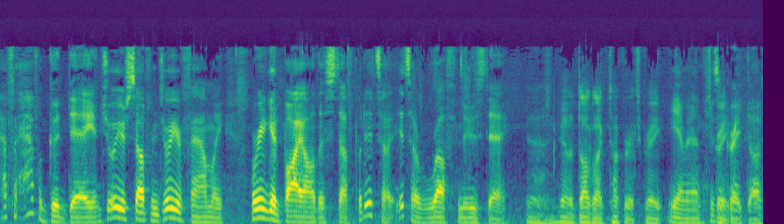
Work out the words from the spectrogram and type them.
Have a, have a good day. Enjoy yourself. Enjoy your family. We're gonna get by all this stuff, but it's a it's a rough news day. Yeah, you got a dog like Tucker, it's great. Yeah, man, he's Great. a great dog.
